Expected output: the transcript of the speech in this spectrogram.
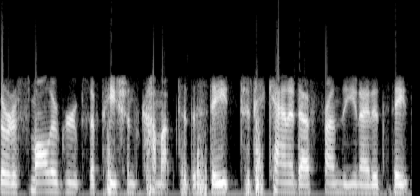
sort of smaller groups of patients come up to the state to, Canada from the United States,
